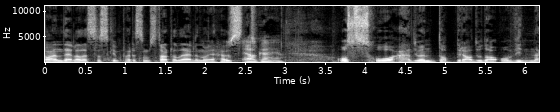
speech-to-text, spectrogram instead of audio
var en del av det søskenparet som starta det hele nå i høst. Ja, okay, ja. Og så er det jo en DAB-radio da å vinne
